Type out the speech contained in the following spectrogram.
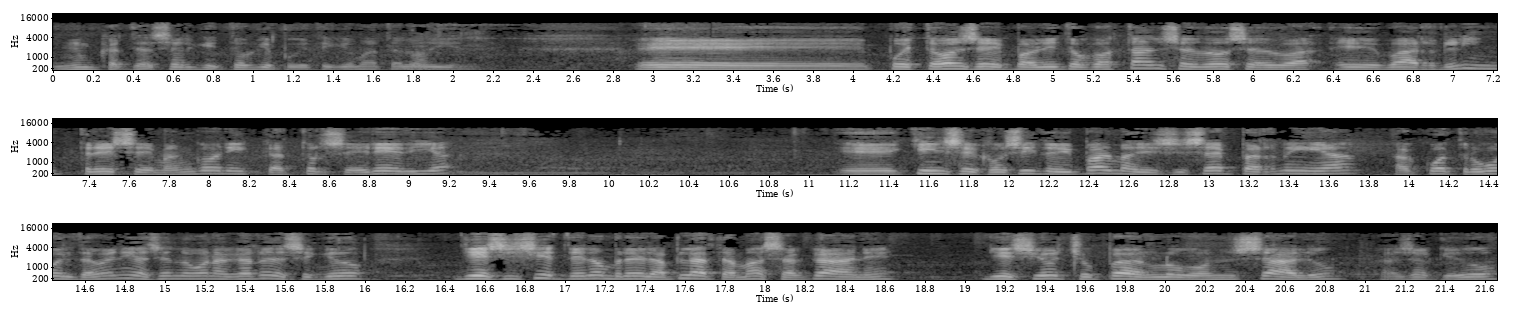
nunca te acerques y toques porque te quemata los dientes. Eh, puesto 11 Pablito Constanzo, 12 Ba- eh, Barlín, 13 Mangoni, 14 Heredia, eh, 15 Josito y Palma, 16 Pernía, a cuatro vueltas. Venía haciendo buena carrera, se quedó 17 el hombre de la Plata, Mazacane, 18 Perlo, Gonzalo, allá quedó,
